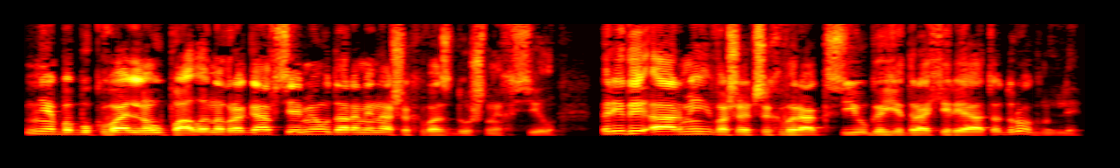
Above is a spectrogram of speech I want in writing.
Небо буквально упало на врага всеми ударами наших воздушных сил. Ряды армий, вошедших в Ирак с юга ядра Хириата, дрогнули.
